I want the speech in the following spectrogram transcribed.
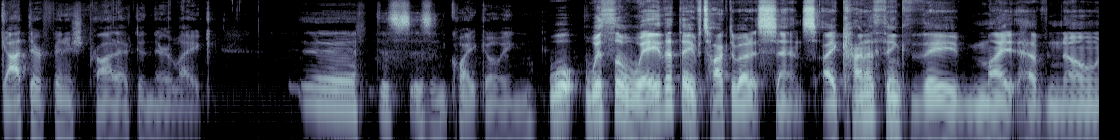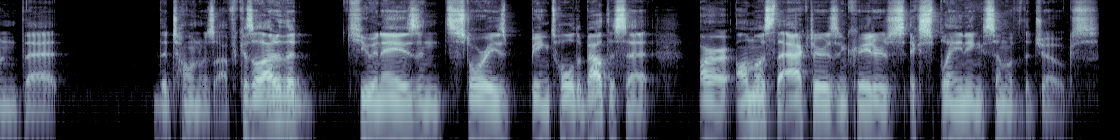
got their finished product and they're like, eh, this isn't quite going? Well, with the way that they've talked about it since, I kind of think they might have known that the tone was off because a lot of the Q and A's and stories being told about the set are almost the actors and creators explaining some of the jokes,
